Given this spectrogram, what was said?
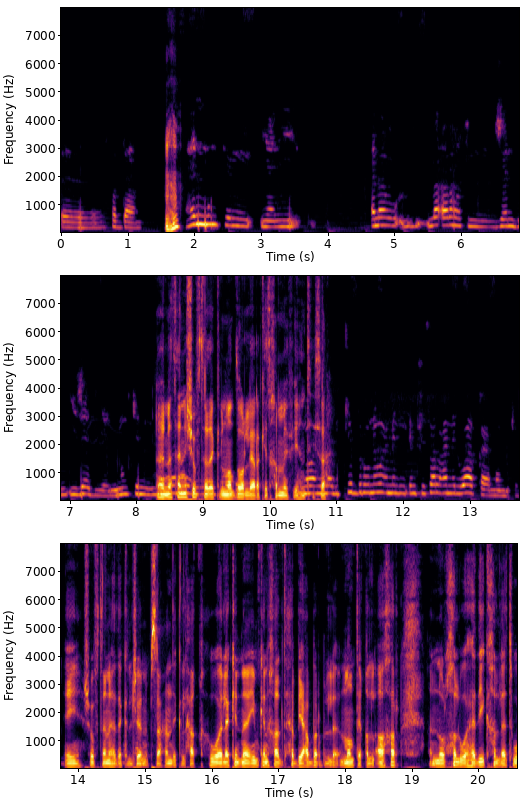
آه، صدام. هل ممكن يعني أنا لا أراها في الجانب الإيجابي يعني ممكن أنا ثاني شفت هذاك المنظور اللي راكي تخمي فيه أنت صح؟ الكبر ونوع من الانفصال عن الواقع ممكن. إيه شفت أنا هذاك الجانب صح عندك الحق. هو لكن يمكن خالد حب يعبر بالمنطق الآخر أنه الخلوة هذيك خلته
